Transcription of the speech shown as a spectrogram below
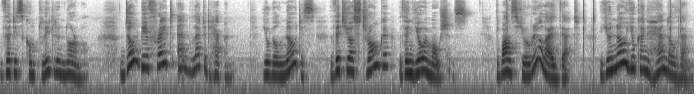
That is completely normal. Don't be afraid and let it happen. You will notice that you are stronger than your emotions. Once you realize that, you know you can handle them.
